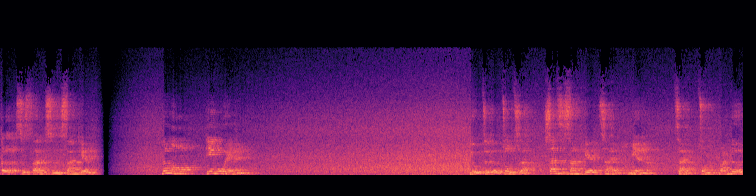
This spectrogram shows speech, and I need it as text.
的是三十三天。那么因为，有这个柱子啊，三十三天在里面呢，在中欢乐，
